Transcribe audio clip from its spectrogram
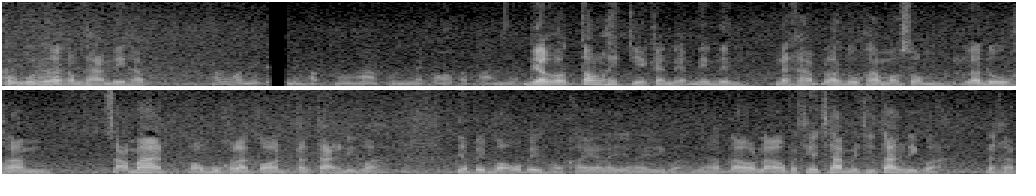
ขอบคุณสำหรับคำถามนี้ครับทั้งหมดนี้จะไหมครับทั้งห้าคนและก็ประธานเนี่ยเดี๋ยวก็ต้องให้เกียรติกันนิดนึงนะครับ เราดูความเหมาะสม เราดูความสามารถของบุคลากรต่างๆ ดีกว่าอย่าไปบอกว่าเป็นของใครอะไรยังไงดีกว่านะครับเราเราเอาประเทศชาติเป็นที่ตั้งดีกว่านะครับ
